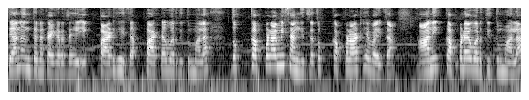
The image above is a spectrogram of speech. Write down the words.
त्यानंतर काय करायचं आहे एक पाट घ्यायचा. पाटावरती तुम्हाला जो कपडा मी सांगितला तो कपडा ठेवायचा. आणि कपड्यावरती तुम्हाला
